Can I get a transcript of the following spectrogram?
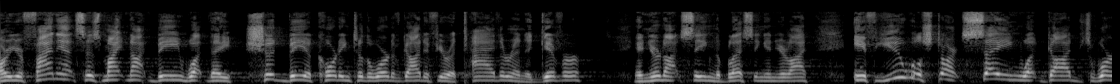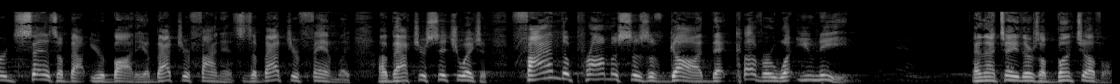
or your finances might not be what they should be according to the Word of God if you're a tither and a giver and you're not seeing the blessing in your life, if you will start saying what God's Word says about your body, about your finances, about your family, about your situation, find the promises of God that cover what you need. And I tell you, there's a bunch of them.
